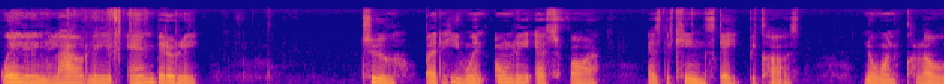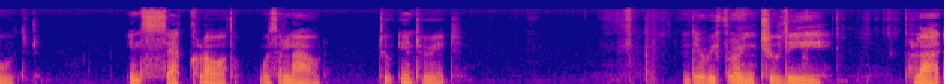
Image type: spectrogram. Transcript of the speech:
wailing loudly and bitterly. Too, but he went only as far as the king's gate because no one clothed in sackcloth was allowed to enter it. They're referring to the plot,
